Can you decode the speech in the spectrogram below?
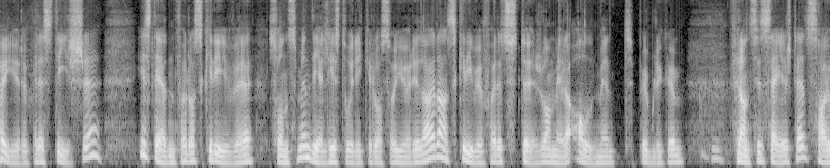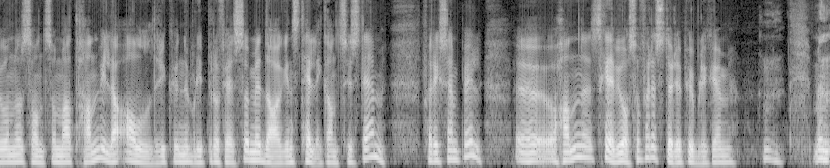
høyere prestisje, istedenfor å skrive sånn som en del historikere også gjør i dag, da, skrive for et større og mer allment publikum. Francis Sejersted sa jo noe sånt som at han ville aldri kunne bli professor med dagens tellekantsystem, f.eks. Uh, han skrev jo også for et større publikum. Men,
